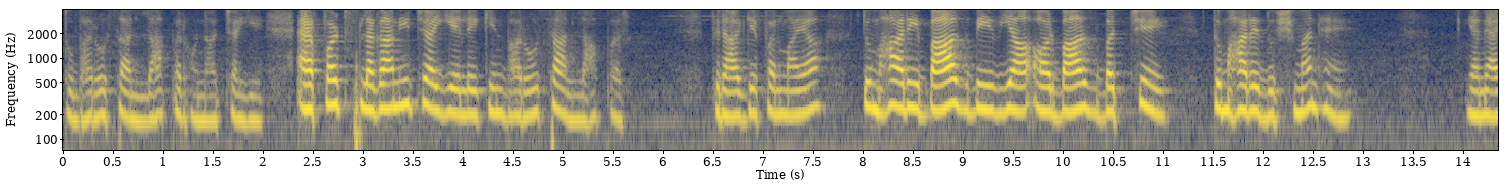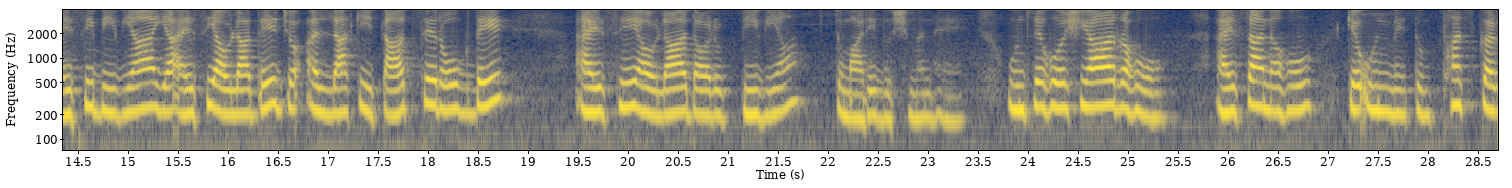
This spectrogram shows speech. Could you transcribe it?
تو بھروسہ اللہ پر ہونا چاہیے۔ ایفرٹس لگانی چاہیے، لیکن بھروسہ اللہ پر۔ پھر آگے فرمایا، تمہاری بعض بیویاں اور بعض بچے تمہارے دشمن ہیں۔ یعنی ایسی بیویاں یا ایسی اولادیں جو اللہ کی اطاعت سے روک دے ایسے اولاد اور بیویاں تمہاری دشمن ہیں۔ ان سے ہوشیار رہو۔ ایسا نہ ہو کہ ان میں تم پھنس کر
